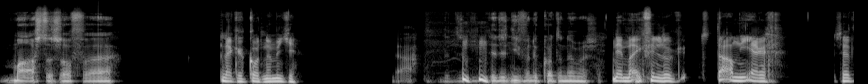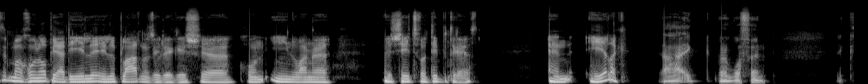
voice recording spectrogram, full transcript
masters of... eh, Lekker kort nummertje. ja, dit is, dit is niet van de korte nummers. Nee, maar ik vind het ook totaal niet erg. Zet het maar gewoon op. Ja, die hele, hele plaat natuurlijk is eh, gewoon één lange zit wat dit betreft. En heerlijk. Ja, ik ben ook wel fan. Ik,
